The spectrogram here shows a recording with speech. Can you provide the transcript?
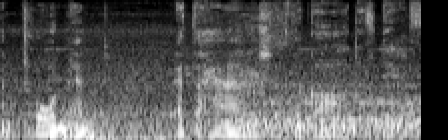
and torment at the hands of the god of death.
